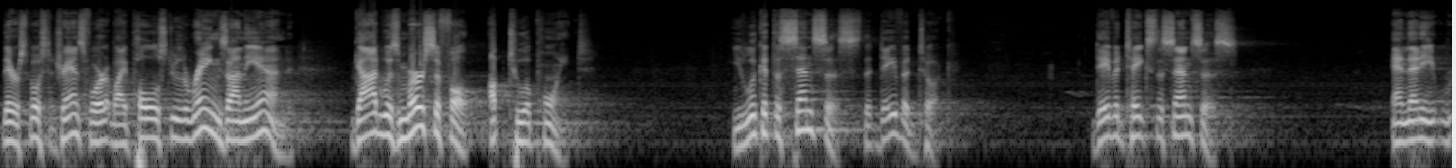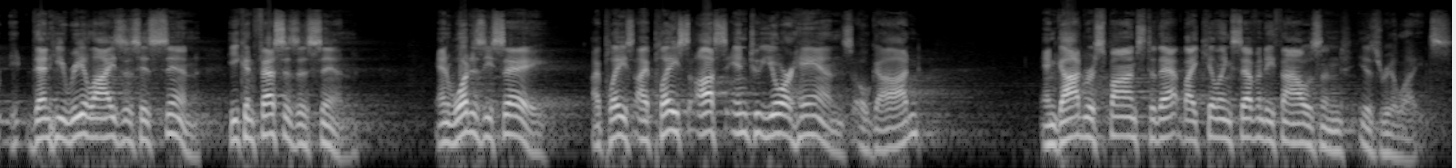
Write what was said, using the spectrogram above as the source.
they were supposed to transport it by poles through the rings on the end. God was merciful up to a point. You look at the census that David took. David takes the census. And then he, then he realizes his sin. He confesses his sin. And what does he say? I place, I place us into your hands, O God. And God responds to that by killing 70,000 Israelites.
